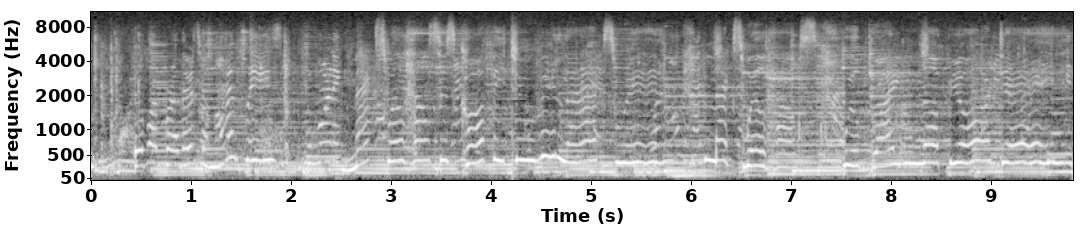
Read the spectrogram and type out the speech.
Billboard Brothers, one moment, please. Good morning. Maxwell House is coffee to relax with. Maxwell House will brighten up your day.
